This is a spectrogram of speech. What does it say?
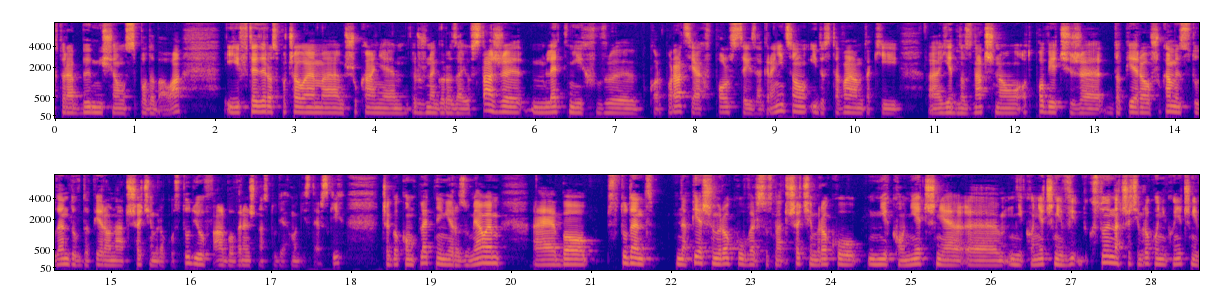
która by mi się spodobała. I wtedy rozpocząłem szukanie różnego rodzaju staży letnich w korporacjach w Polsce i za granicą i dostawałem taki jednoznaczną odpowiedź, że dopiero szukamy studentów dopiero na trzecim roku studiów albo wręcz na studiach magisterskich, czego kompletnie nie rozumiałem, e, bo student na pierwszym roku versus na trzecim roku niekoniecznie, e, niekoniecznie, student na trzecim roku niekoniecznie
